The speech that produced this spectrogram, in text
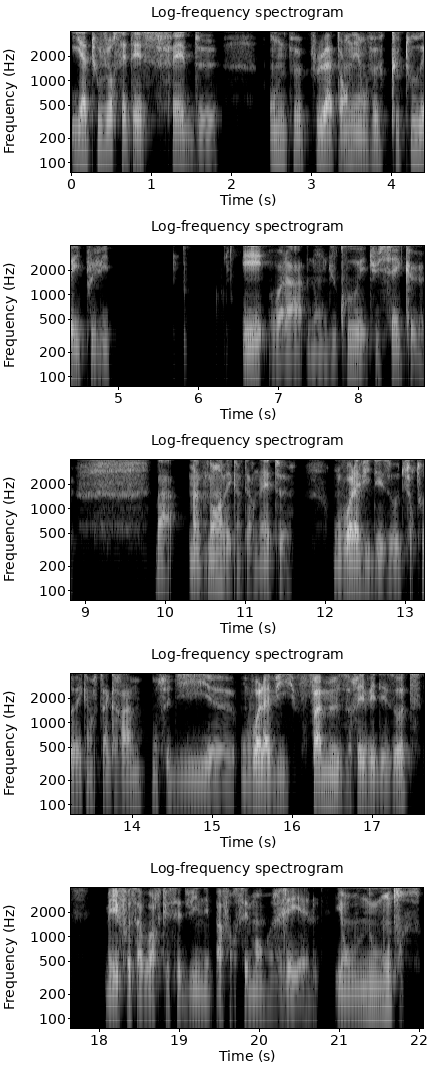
y a toujours cet effet de on ne peut plus attendre et on veut que tout aille plus vite. Et voilà, donc du coup, et tu sais que bah, maintenant, avec internet, on voit la vie des autres, surtout avec Instagram. On se dit, on voit la vie fameuse rêvée des autres, mais il faut savoir que cette vie n'est pas forcément réelle. Et on nous montre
